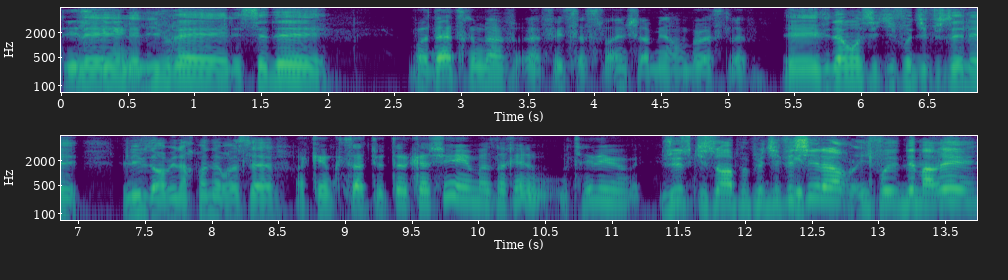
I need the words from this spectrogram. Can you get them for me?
Les, les livrets, les CD. Et évidemment aussi qu'il faut diffuser les, les livres d'Orbin Arpan à Breslev. Juste qu'ils sont un peu plus difficiles, alors il faut démarrer.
